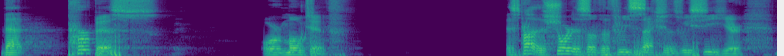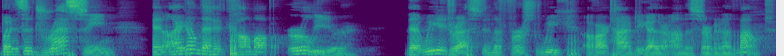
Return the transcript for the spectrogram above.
that purpose or motive. It's probably the shortest of the three sections we see here, but it's addressing an item that had come up earlier that we addressed in the first week of our time together on the Sermon on the Mount.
